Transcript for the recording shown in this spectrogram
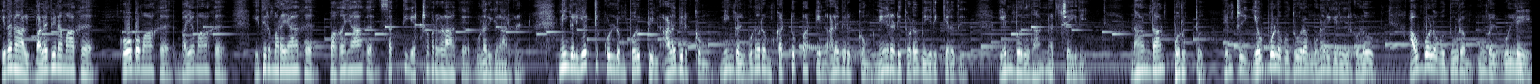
இதனால் பலவீனமாக கோபமாக பயமாக எதிர்மறையாக பகையாக சக்தியற்றவர்களாக உணர்கிறார்கள். நீங்கள் ஏற்றுக்கொள்ளும் பொறுப்பின் அளவிற்கும் நீங்கள் உணரும் கட்டுப்பாட்டின் அளவிற்கும் நேரடி தொடர்பு இருக்கிறது என்பதுதான் நற்செய்தி. நான் தான் பொறுப்பு. என்று எவ்வளவு தூரம் உணர்கிறீர்களோ அவ்வளவு தூரம் உங்கள் உள்ளே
